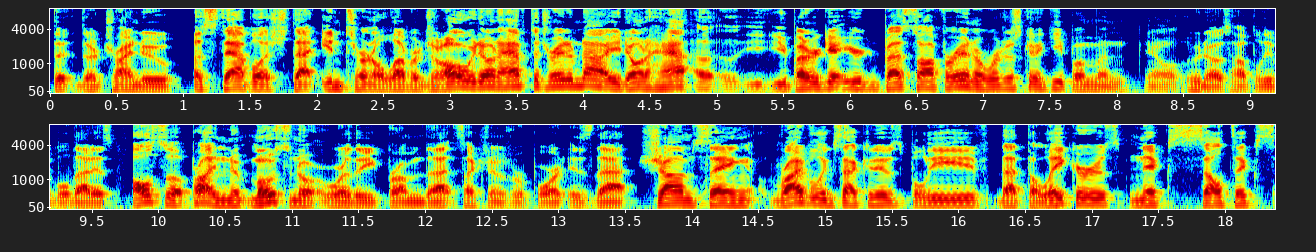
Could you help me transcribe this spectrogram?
they're trying to establish that internal internal leverage. Oh, we don't have to trade him now. You don't have. Uh, you better get your best offer in, or we're just going to keep him. And you know, who knows how believable that is. Also, probably most noteworthy from that section of his report is that Shams saying rival executives believe that the Lakers, Knicks, Celtics,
